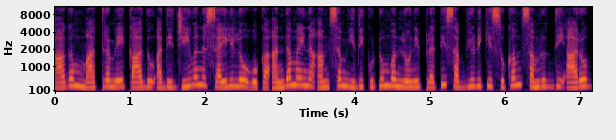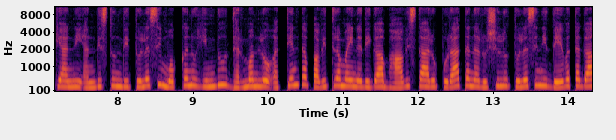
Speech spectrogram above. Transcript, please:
భాగం మాత్రమే కాదు అది జీవన శైలిలో ఒక అందమైన అంశం. ఇది కుటుంబంలోని ప్రతి సభ్యుడికి సుఖం సమృద్ధి ఆరోగ్యాన్ని అందిస్తుంది. తులసి మొక్కను హిందూ ధర్మంలో అత్యంత పవిత్రమైనదిగా భావిస్తారు. పురాతన ఋషులు తులసిని దేవతగా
